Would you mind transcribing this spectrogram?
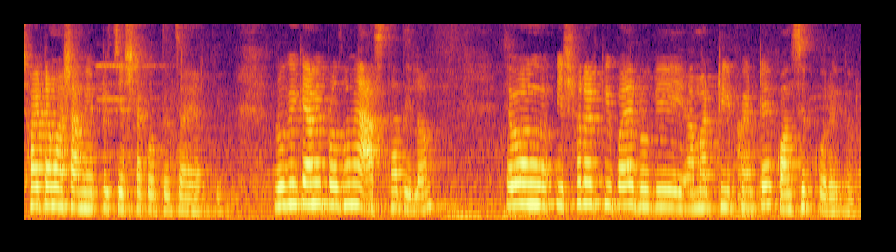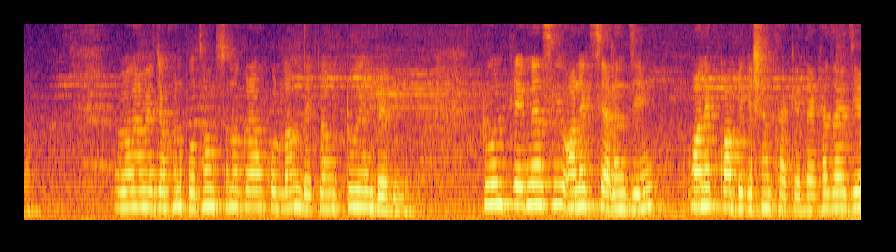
ছয়টা মাস আমি একটু চেষ্টা করতে চাই আর কি। রুগীকে আমি প্রথমে আস্থা দিলাম এবং ঈশ্বরের কৃপায় রুগী আমার ট্রিটমেন্টে কনসেপ্ট করে দিল। এবং আমি যখন প্রথম সোনোগ্রাম করলাম, দেখলাম টুইন বেবি টুইন প্রেগন্যান্সি অনেক চ্যালেঞ্জিং অনেক কমপ্লিকেশন থাকে। দেখা যায় যে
